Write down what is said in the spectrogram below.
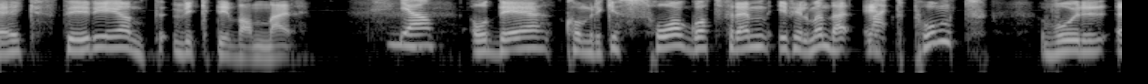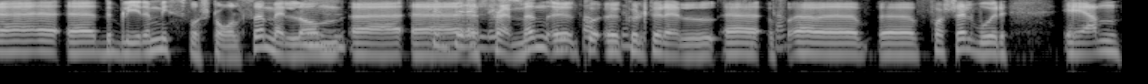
ekstremt viktig vann er. Ja. Og det kommer ikke så godt frem i filmen. Det er ett punkt hvor eh, eh, det blir en misforståelse mellom Mm. eh, fremmen, eh, kulturell eh, eh, forskjell, hvor en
